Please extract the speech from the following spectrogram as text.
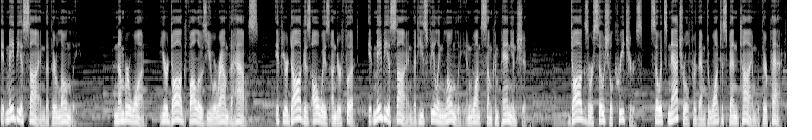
it may be a sign that they're lonely. Number 1. Your dog follows you around the house. If your dog is always underfoot, it may be a sign that he's feeling lonely and wants some companionship. Dogs are social creatures, so it's natural for them to want to spend time with their pack.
